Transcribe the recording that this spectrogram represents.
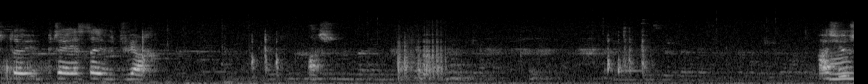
Stoi, czekaj, stoi w drzwiach. Masz. Już?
